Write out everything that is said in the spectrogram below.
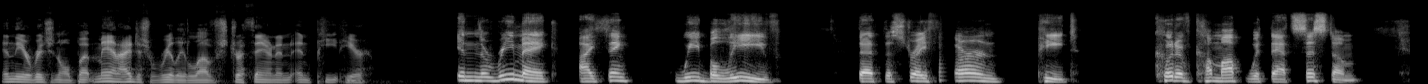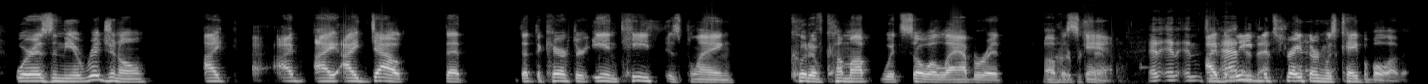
in the original. But man, I just really love Strathairn and, and Pete here. in the remake, I think we believe that the Strathairn Pete could have come up with that system, whereas in the original, I I I, I doubt that that the character Ian Keith is playing could have come up with so elaborate of 100%. a scam. And and and to I believe that, that Strathairn was capable of it.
